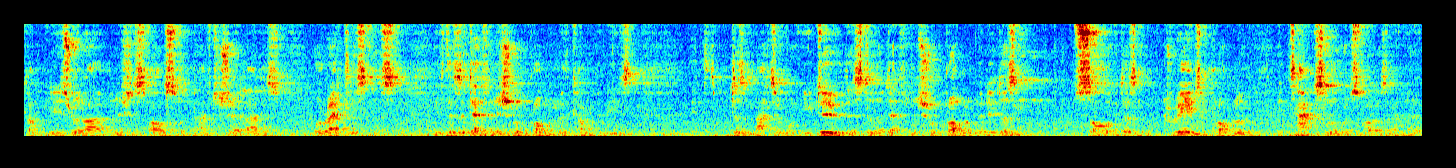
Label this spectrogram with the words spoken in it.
companies rely on malicious falsehood and have to show malice or recklessness. If there's a definitional problem with companies, doesn't matter what you do, there's still a definitional problem, but it doesn't solve, it doesn't create a problem in tax law as far as I know.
